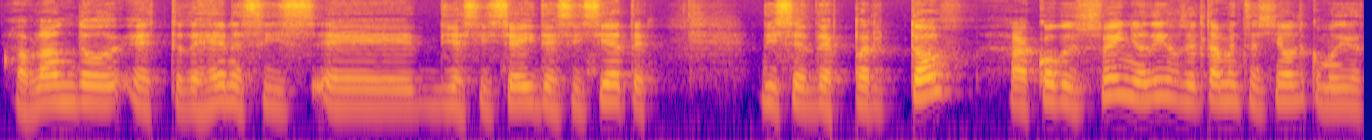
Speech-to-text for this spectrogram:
Hablando este, de Génesis 16, eh, 17, dice, despertó Jacob el sueño, dijo ciertamente el Señor, como dijo,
